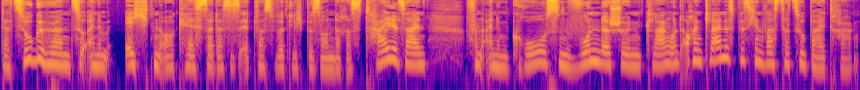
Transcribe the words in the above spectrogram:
Dazugehören zu einem echten Orchester, das ist etwas wirklich Besonderes. Teil sein von einem großen, wunderschönen Klang und auch ein kleines bisschen was dazu beitragen.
